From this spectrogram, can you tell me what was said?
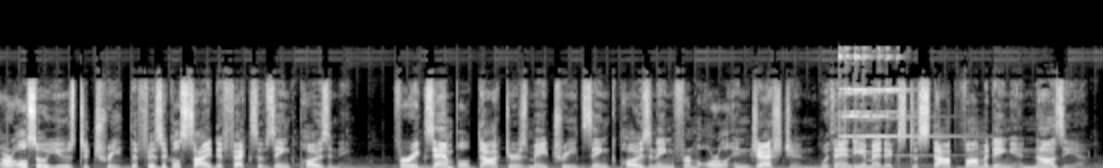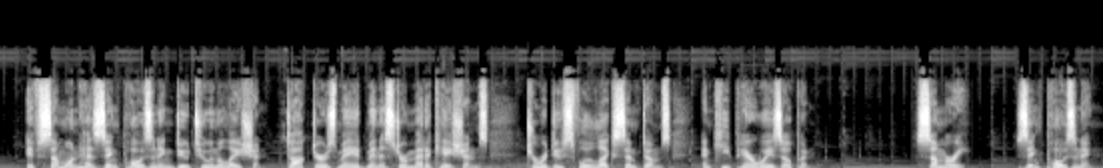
are also used to treat the physical side effects of zinc poisoning. For example, doctors may treat zinc poisoning from oral ingestion with antiemetics to stop vomiting and nausea. If someone has zinc poisoning due to inhalation, doctors may administer medications to reduce flu-like symptoms and keep airways open. Summary Zinc poisoning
